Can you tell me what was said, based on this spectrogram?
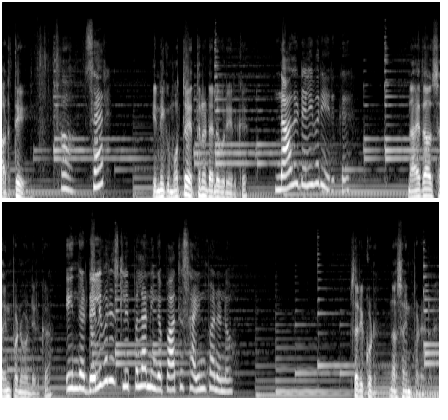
ஆர்த்தி. ஆ சார். இன்னைக்கு மொத்தம் எத்தனை டெலிவரி இருக்கு? நாலு டெலிவரி இருக்கு. நான் ஏதாவது சைன் பண்ண வேண்டியிருக்கா? இந்த டெலிவரி ஸ்லிப் எல்லாம் நீங்க பார்த்து சைன் பண்ணணும். சரி கொடு. நான் சைன் பண்ணிடுறேன்.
